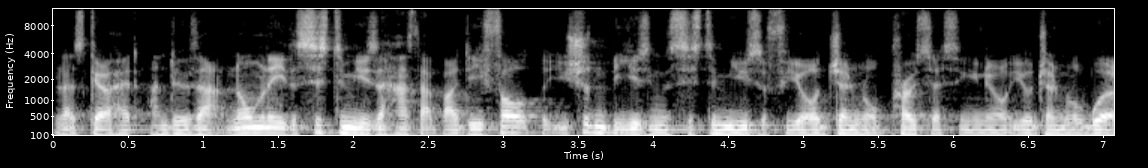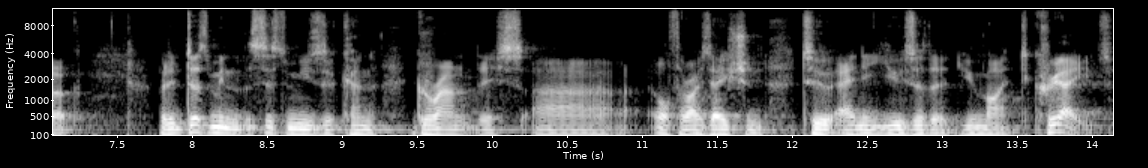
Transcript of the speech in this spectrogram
let's go ahead and do that. Normally the system user has that by default, but you shouldn't be using the system user for your general processing and your, your general work. But it does mean that the system user can grant this uh, authorization to any user that you might create.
